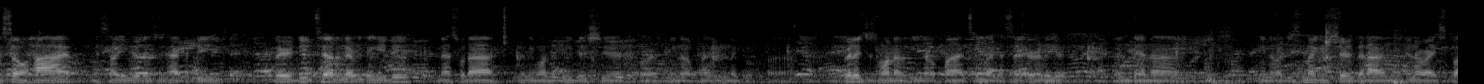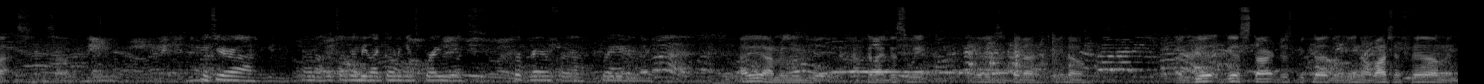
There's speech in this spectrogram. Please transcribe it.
is so high, and so you really just have to be very detailed in everything you do, and that's what I really want to do this year, or you know, playing the nickel. Really just want to you know fine tune, like I said earlier, and then uh, you know just making sure that I'm in the right spots. So. What's your uh, I don't know. What's it going to be like going against Brady? What's preparing for uh, Brady tonight. Oh yeah, I mean, I feel like this week really just been a you know a good good start just because of you know watching film and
